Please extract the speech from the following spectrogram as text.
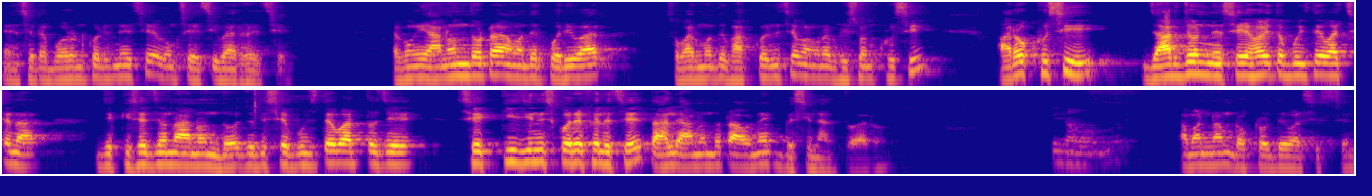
সেটা বরণ করে নিয়েছে এবং সে অ্যাচিভার হয়েছে। এবং এই আনন্দটা আমাদের পরিবার সবার মধ্যে ভাগ করে নিয়েছে এবং আমরা ভীষণ খুশি। আরও খুশি যার জন্যে সে হয়তো বুঝতে পারছে না যে কিসের জন্য আনন্দ? যদি সে বুঝতে পারতো যে সে কি জিনিস করে ফেলেছে তাহলে আনন্দটা অনেক বেশি লাগতো আরও? আমার নাম ডক্টর দেবাশিস সেন।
